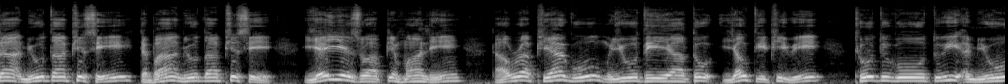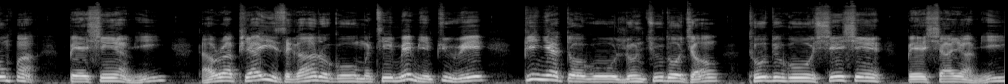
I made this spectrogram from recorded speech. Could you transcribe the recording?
လအမျိုးသားဖြစ်စေတပန်းမျိုးသားဖြစ်စေရဲရဲစွာပြစ်မှားလျင်ဒါဝရဖျားကိုမယူသေးရာသို့ရောက်တည်ဖြစ်၍ထိုသူကိုသူ၏အမျိုးမှပယ်ရှင်းရမည်ဒါဝရဖျား၏စကားတော်ကိုမထီမဲ့မြင်ပြု၍ပညတ်တော်ကိုလွန်ကျူးသောကြောင့်ထိုသူကိုရှင်းရှင်းပယ်ရှားရမည်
